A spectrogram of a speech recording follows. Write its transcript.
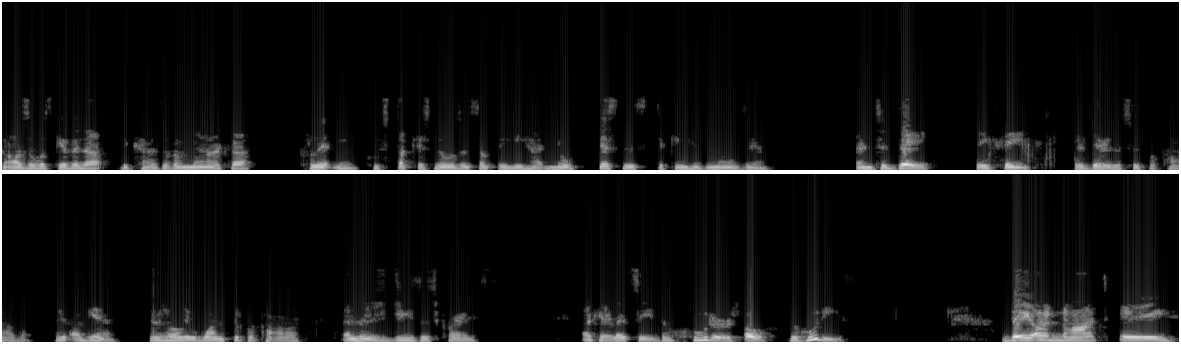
Gaza was given up because of America. Clinton, who stuck his nose in something he had no business sticking his nose in. And today, they think that they're the superpower. And again, there's only one superpower, and there's Jesus Christ. Okay, let's see. The Hooters, oh, the Houthis. They are not a,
